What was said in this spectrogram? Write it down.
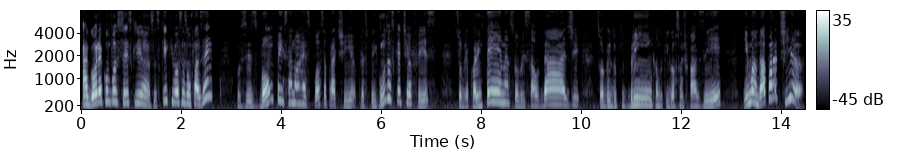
Agora é com vocês, crianças. O que, que vocês vão fazer? Vocês vão pensar numa resposta para a tia, para as perguntas que a tia fez sobre a quarentena, sobre saudade, sobre do que brincam, do que gostam de fazer e mandar para a tia.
